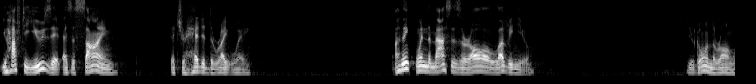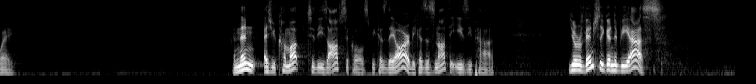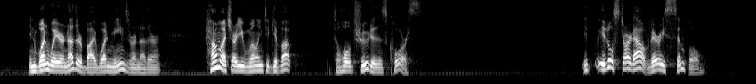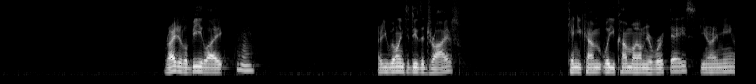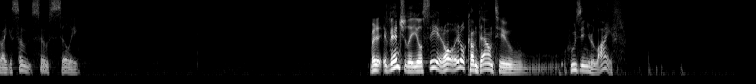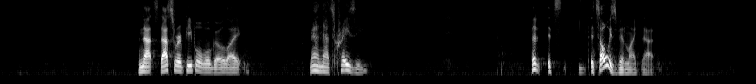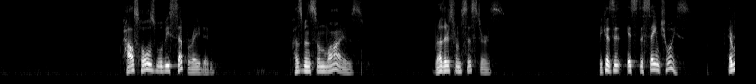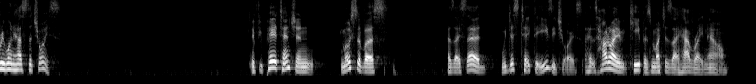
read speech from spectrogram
you have to use it as a sign that you're headed the right way. I think when the masses are all loving you, you're going the wrong way. And then as you come up to these obstacles, because they are, because it's not the easy path, you're eventually going to be asked in one way or another, by one means or another, how much are you willing to give up to hold true to this course? It, it'll start out very simple. Right? It'll be like, hmm, are you willing to do the drive? Can you come? Will you come on your work days? Do you know what I mean? Like it's so so silly. But eventually you'll see it all it'll come down to who's in your life. And that's that's where people will go like, man, that's crazy. But it's it's always been like that. Households will be separated. Husbands from wives, brothers from sisters. Because it, it's the same choice. Everyone has the choice. If you pay attention, most of us, as I said, we just take the easy choice. How do I keep as much as I have right now?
